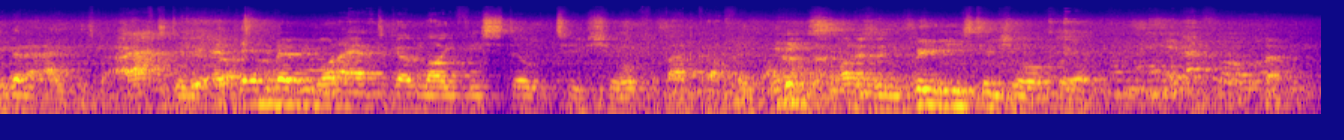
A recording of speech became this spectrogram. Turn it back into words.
you're going to hate this, but I have to do it. At the end of every one, I have to go, life is still too short for bad coffee. It is, honestly, it really is too short for it.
